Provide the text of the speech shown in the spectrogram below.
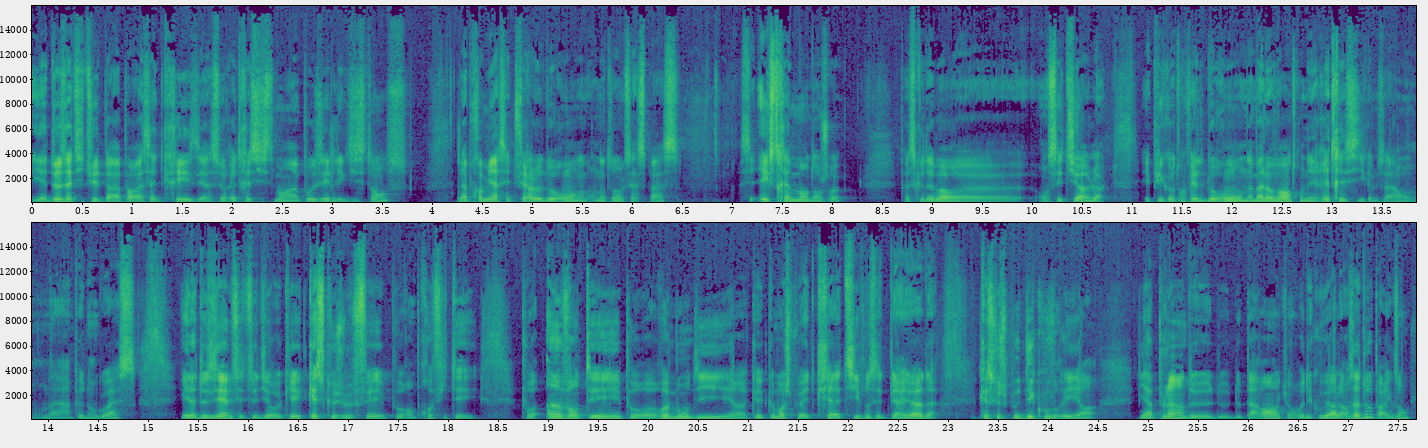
y a deux attitudes par rapport à cette crise et à ce rétrécissement imposé de l'existence. La première, c'est de faire le dos rond en attendant que ça se passe. C'est extrêmement dangereux. Parce que d'abord, euh, on s'étiole, et puis quand on fait le dos rond, on a mal au ventre, on est rétréci comme ça, on a un peu d'angoisse. Et la deuxième, c'est de se dire, OK, qu'est-ce que je fais pour en profiter, pour inventer, pour rebondir Comment je peux être créatif dans cette période Qu'est-ce que je peux découvrir? Il y a plein de, parents qui ont redécouvert leurs ados, par exemple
